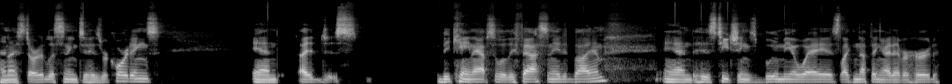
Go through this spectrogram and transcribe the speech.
and I started listening to his recordings, and I just became absolutely fascinated by him. And his teachings blew me away as like nothing I'd ever heard.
